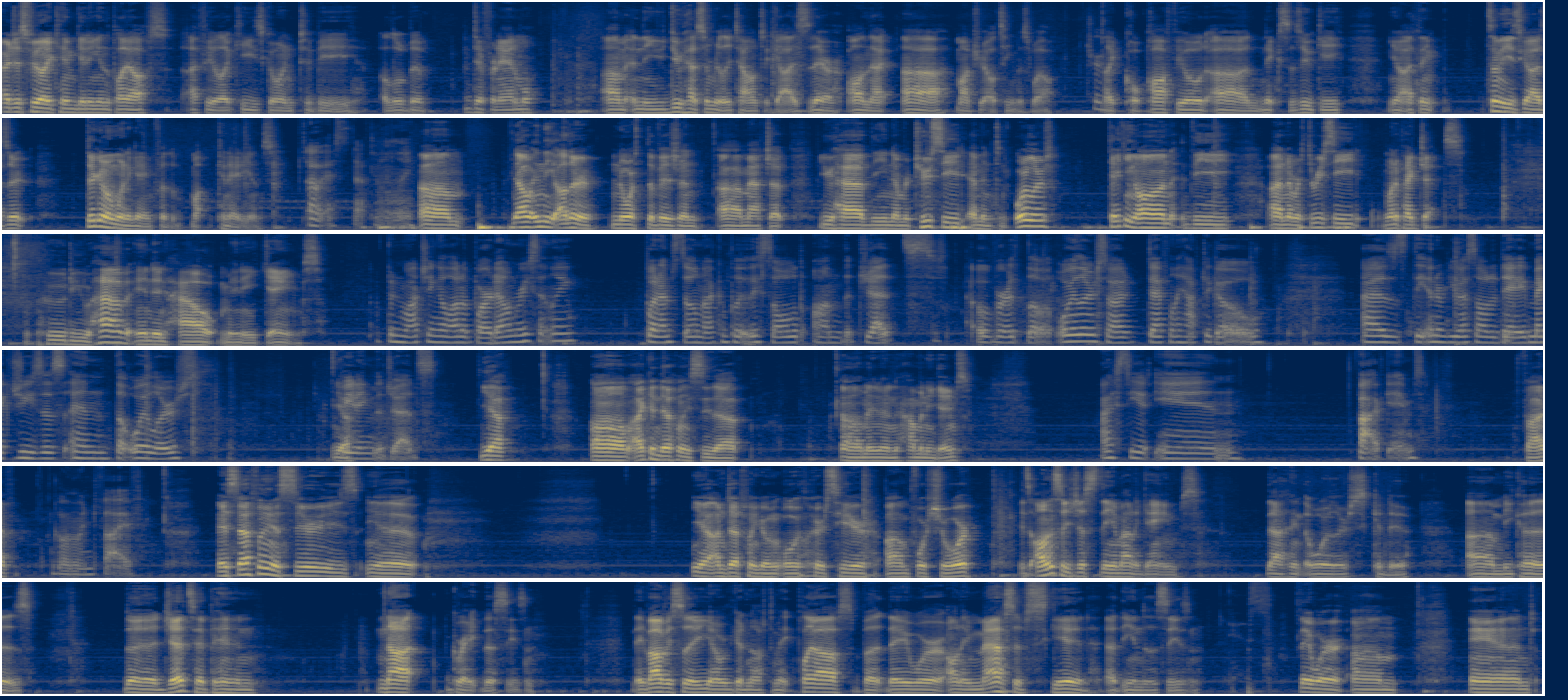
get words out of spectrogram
I just feel like him getting in the playoffs. I feel like he's going to be a little bit different animal. Um, and then you do have some really talented guys there on that uh, Montreal team as well, True. like Cole Caufield, uh, Nick Suzuki. You know, I think some of these guys they're they're going to win a game for the Canadiens. oh yes, definitely. Um, now, in the other North Division uh, matchup, you have the number two seed Edmonton Oilers taking on the uh, number three seed Winnipeg Jets. Who do you have, and in how many games? I've been watching a lot of Bar Down recently, but I'm still not completely sold on the Jets over the Oilers, so I definitely have to go as the interview I saw today, McJesus and the Oilers Yeah, beating the Jets. yeah. Um, I can definitely see that. Um, and in how many games? I see it in five games. Five. Going five. It's definitely a series. Yeah, yeah. I'm definitely going Oilers here, um, for sure. It's honestly just the amount of games that I think the Oilers could do, um, because the Jets have been not great this season. They've obviously, you know, were good enough to make playoffs, but they were on a massive skid at the end of the season. Yes. They were, um, and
